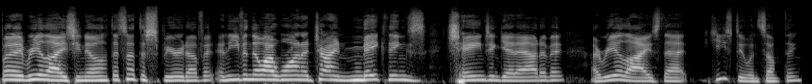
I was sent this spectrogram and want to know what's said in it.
But I realize, you know, that's not the spirit of it. And even though I want to try and make things change and get out of it, I realize that He's doing something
